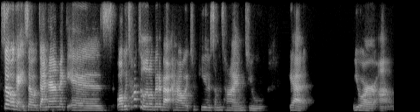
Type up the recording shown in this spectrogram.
so okay? So dynamic is well, we talked a little bit about how it took you some time to get your um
